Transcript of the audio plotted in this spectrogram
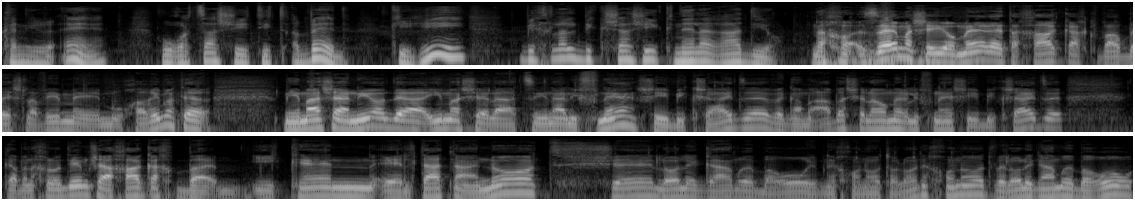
כנראה הוא רצה שהיא תתאבד, כי היא בכלל ביקשה שיקנה לה רדיו. נכון, זה מה שהיא אומרת אחר כך, כבר בשלבים אה, מאוחרים יותר. ממה שאני יודע, אימא שלה ציינה לפני שהיא ביקשה את זה, וגם אבא שלה אומר לפני שהיא ביקשה את זה. גם אנחנו יודעים שאחר כך ב... היא כן העלתה טענות שלא לגמרי ברור אם נכונות או לא נכונות, ולא לגמרי ברור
